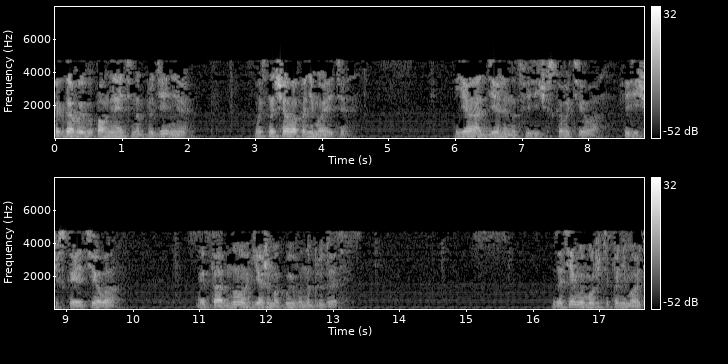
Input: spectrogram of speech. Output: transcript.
Когда вы выполняете наблюдение, вы сначала понимаете, я отделен от физического тела. Физическое тело – это одно, я же могу его наблюдать. Затем вы можете понимать,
